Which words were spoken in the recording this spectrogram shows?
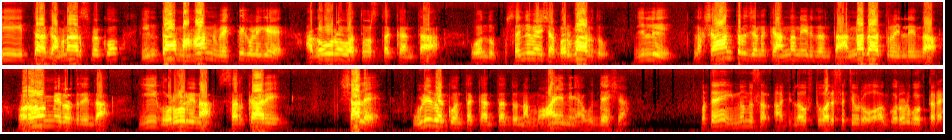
ಈ ಇತ್ತ ಗಮನ ಹರಿಸ್ಬೇಕು. ಇಂಥ ಮಹಾನ್ ವ್ಯಕ್ತಿಗಳಿಗೆ ಅಗೌರವ ತೋರಿಸ್ತಕ್ಕಂಥ ಒಂದು ಸನ್ನಿವೇಶ ಬರಬಾರ್ದು. ಇಲ್ಲಿ ಲಕ್ಷಾಂತರ ಜನಕ್ಕೆ ಅನ್ನ ನೀಡಿದಂಥ ಅನ್ನದಾತರು ಇಲ್ಲಿಂದ ಹೊರಹೊಮ್ಮಿರೋದ್ರಿಂದ ಈ ಗೊರೂರಿನ ಸರ್ಕಾರಿ ಶಾಲೆ ಉಳಿಬೇಕು ಅಂತಕ್ಕಂಥದ್ದು ನಮ್ಮ ವಾಹಿನಿಯ ಉದ್ದೇಶ. ಮತ್ತೆ ಇನ್ನೊಂದು ಸರ್ ಆ ಜಿಲ್ಲಾ ಉಸ್ತುವಾರಿ ಸಚಿವರು ಗೊರವ್ರಿಗೆ ಹೋಗ್ತಾರೆ.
